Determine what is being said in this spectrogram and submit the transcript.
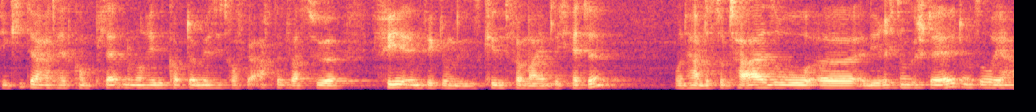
die Kita hat halt komplett nur noch helikoptermäßig darauf geachtet, was für Fehlentwicklung dieses Kind vermeintlich hätte. Und haben das total so äh, in die Richtung gestellt und so, ja,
